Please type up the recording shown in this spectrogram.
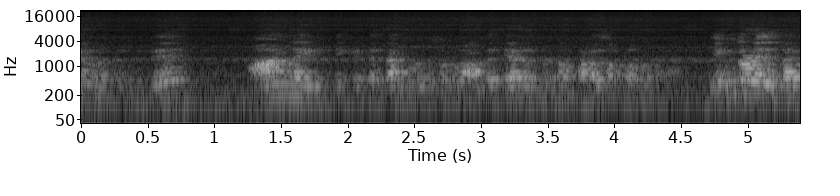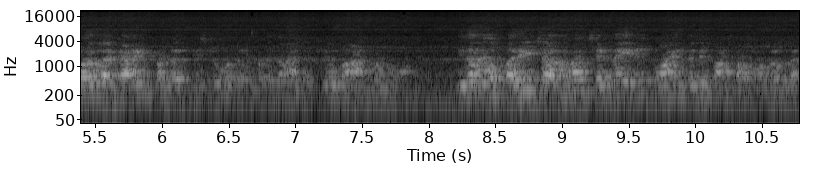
பேர் வந்துட்டு ஆன்லைன் டிக்கெட்டை தான் கொடுக்க சொல்லுவோம். அந்த தேட்டர் மட்டும் தான் படம் சப்ளை பண்ணுவோம். எங்களுடைய சர்வரில் கனெக்ட் பண்ற டிஸ்ட்ரிபியூட்டர் மட்டும் தான் அந்த கியூப் ஆன் பண்ணுவோம். இதை நாங்கள் பரீட்சாதமா சென்னையிலும் கோயம்புத்தூர்லையும் பண்றோம் முதல்ல.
